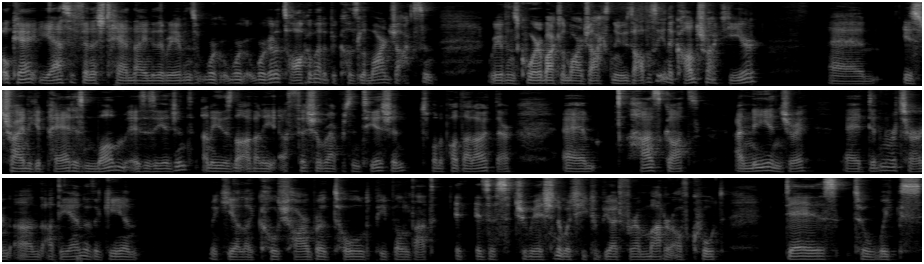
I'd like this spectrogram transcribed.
okay, yes, it finished 10-9 to the Ravens. We're we're, we're going to talk about it because Lamar Jackson, Ravens quarterback Lamar Jackson, who's obviously in a contract year, um, is trying to get paid. His mum is his agent, and he does not have any official representation. Just want to put that out there. Um, has got a knee injury uh, didn't return. And at the end of the game, Michaela, Coach Harbaugh told people that it is a situation in which he could be out for a matter of, quote, days to weeks.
